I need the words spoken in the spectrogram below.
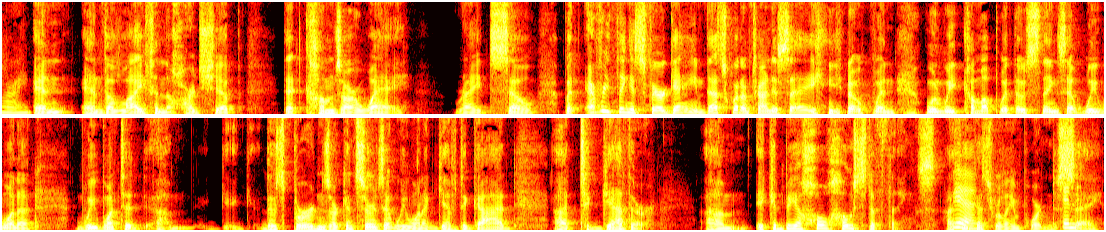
Right. And and the life and the hardship that comes our way right? So but everything is fair game. That's what i'm trying to say you know when when we come up with those things that we want to we want to um, those burdens or concerns that we want to give to god uh, together um, it can be a whole host of things. I yeah. think that's really important to and, say.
